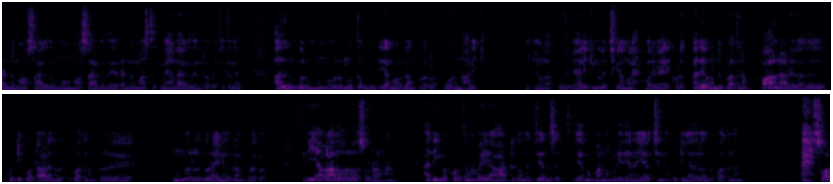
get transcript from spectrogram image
ரெண்டு மாதம் ஆகுது மூணு மாதம் ஆகுது ரெண்டு மாதத்துக்கு மேலே ஆகுதுன்ற பட்சத்தில் அதுங்களுக்கு ஒரு முன் ஒரு நூற்றம்பதுலேருந்து இரநூறு கிராம் கொடுக்கலாம் ஒரு நாளைக்கு. ஓகேங்களா ஒரு வேலைக்குன்னு வச்சுக்கோங்களேன் ஒரு வேலைக்கு கூட. அதே வந்து பார்த்தோன்னா பால் ஆடு அதாவது குட்டி போட்ட ஆடுங்களுக்கு பார்த்தோன்னா ஒரு முந்நூறுலேருந்து ஒரு ஐநூறு கிராம் கொடுக்கலாம். இது ஏன் அவ்வளோ அளவு அளவாக சொல்கிறாங்கன்னா அதிகமாக கொடுத்தோம்னா வய ஆட்டுக்கு வந்து ஜீரண சக்தி ஜீரணம் பண்ண முடியாது. ஏன்னா ஏழை சின்ன குட்டிங்க அதில் வந்து பார்த்தோன்னா சோள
